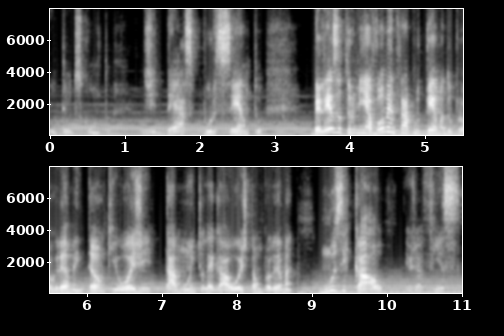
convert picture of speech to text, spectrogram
o teu desconto de 10%. Beleza, turminha? Vamos entrar pro tema do programa, então, que hoje tá muito legal. Hoje tá um programa musical. Eu já fiz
